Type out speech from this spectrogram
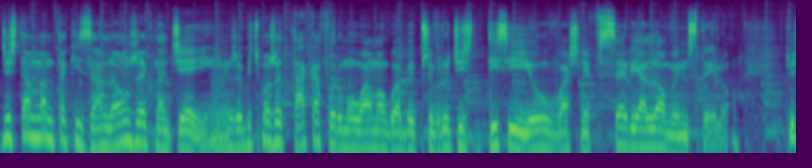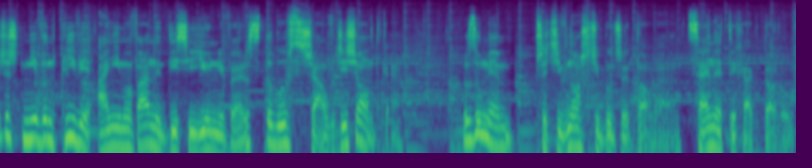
Gdzieś tam mam taki zalążek nadziei, że być może taka formuła mogłaby przywrócić DCU właśnie w serialowym stylu. Przecież niewątpliwie animowany DC Universe to był strzał w dziesiątkę. Rozumiem przeciwności budżetowe, ceny tych aktorów,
